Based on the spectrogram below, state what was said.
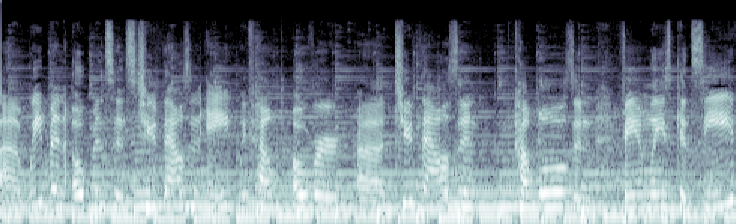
uh, we've been open since 2008. We've helped over uh, 2,000 couples and families conceive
